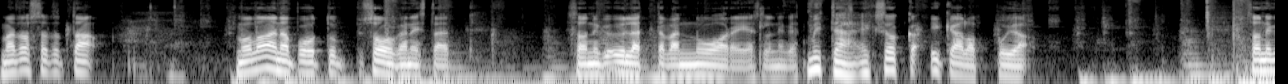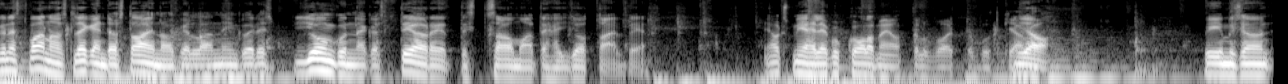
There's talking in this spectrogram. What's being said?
Mä tossa tota... Me ollaan aina puhuttu Soganista, että se on niinku yllättävän nuori ja sillä niinku, että mitä, eikö se olekaan ikäloppu ja se on niinku näistä vanhoista legendoista ainoa, kella on niinku edes jonkunnäköistä teoreettista saumaa tehdä jotain vielä. Ja onks miehellä joku kolme ottelun voittoputki? alla? Joo. Viimeisen on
